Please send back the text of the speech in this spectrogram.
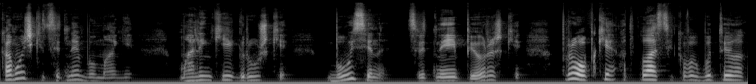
комочки цветной бумаги, маленькие игрушки, бусины, цветные перышки, пробки от пластиковых бутылок,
